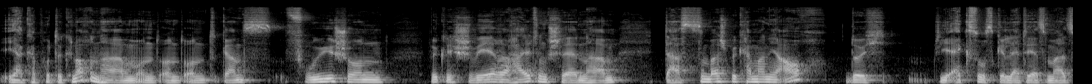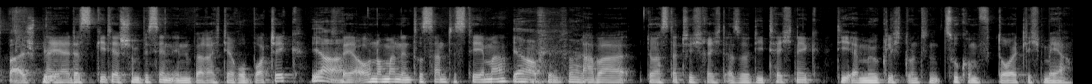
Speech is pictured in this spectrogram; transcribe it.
ja kaputte Knochen haben und, und, und ganz früh schon wirklich schwere Haltungsschäden haben. Das zum Beispiel kann man ja auch durch die Exoskelette jetzt mal als Beispiel. Naja, das geht ja schon ein bisschen in den Bereich der Robotik. Ja. Das wäre ja auch nochmal ein interessantes Thema. Ja, auf jeden Fall. Aber du hast natürlich recht, also die Technik, die ermöglicht uns in Zukunft deutlich mehr.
